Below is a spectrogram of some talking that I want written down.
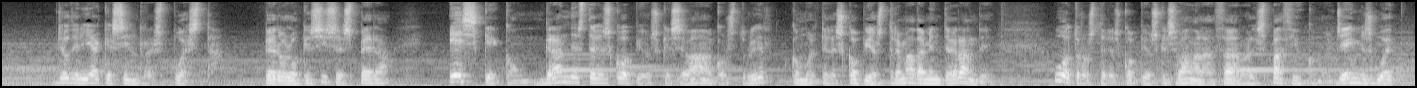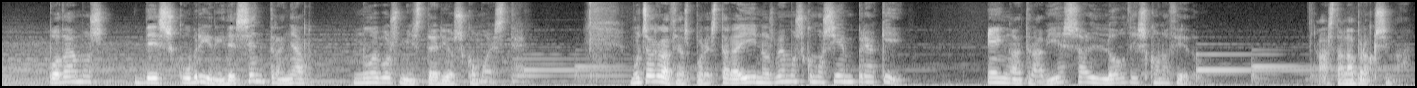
yo diría que sin respuesta. Pero lo que sí se espera es que con grandes telescopios que se van a construir, como el telescopio extremadamente grande, u otros telescopios que se van a lanzar al espacio, como el James Webb, podamos descubrir y desentrañar nuevos misterios como este. Muchas gracias por estar ahí nos vemos como siempre aquí, en Atraviesa lo desconocido. Hasta la próxima.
